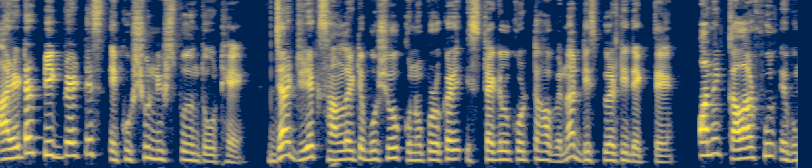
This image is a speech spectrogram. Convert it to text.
আর এটার পিক ব্রাইটনেস একুশশো নিটস পর্যন্ত ওঠে। যা ডিরেক্ট সানলাইটে বসেও কোনো প্রকারে স্ট্রাগল করতে হবে না ডিসপ্লেটি দেখতে। অনেক কালারফুল এবং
